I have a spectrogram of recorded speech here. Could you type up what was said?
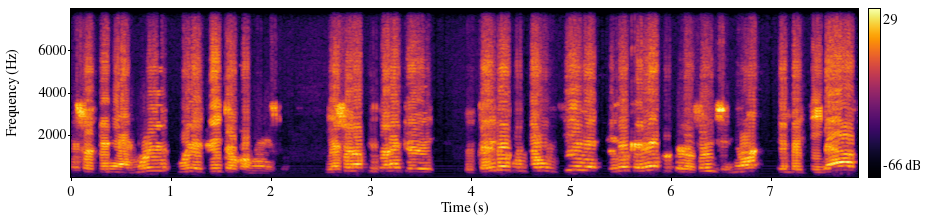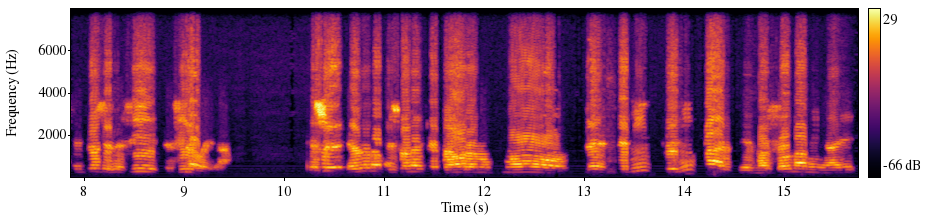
Eso tenía muy, muy escrito con eso. Y eso es una persona que usted le contaba un chile, tiene que ver porque lo soy, sino investigaba, entonces decir, decir la verdad. Eso es, una persona que hasta ahora no, no de, de, mi, de mi parte, la mía, es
